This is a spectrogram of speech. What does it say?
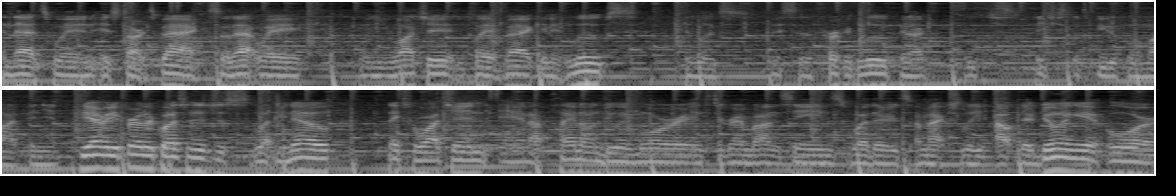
And that's when it starts back. So that way, when you watch it and play it back and it loops, it looks, it's a perfect loop and I, it, just, it just looks beautiful in my opinion. If you have any further questions, just let me know. Thanks for watching, and I plan on doing more Instagram behind the scenes, whether it's I'm actually out there doing it or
